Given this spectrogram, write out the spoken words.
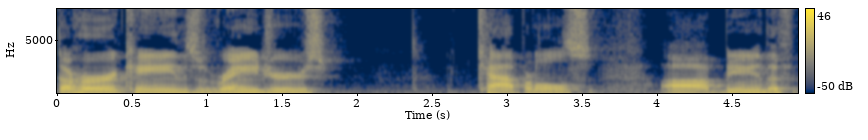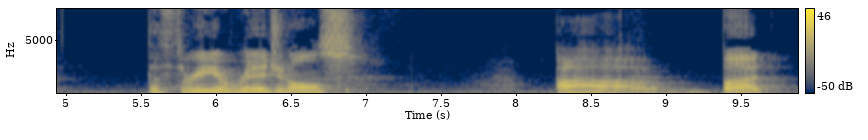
the Hurricanes, Rangers, Capitals uh, being the the three originals. Uh, but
